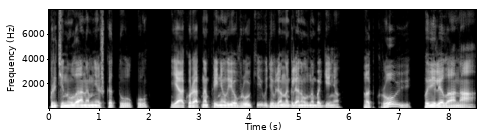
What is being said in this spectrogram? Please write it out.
Протянула она мне шкатулку. Я аккуратно принял ее в руки и удивленно глянул на богиню. «Открой», — повелела она.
